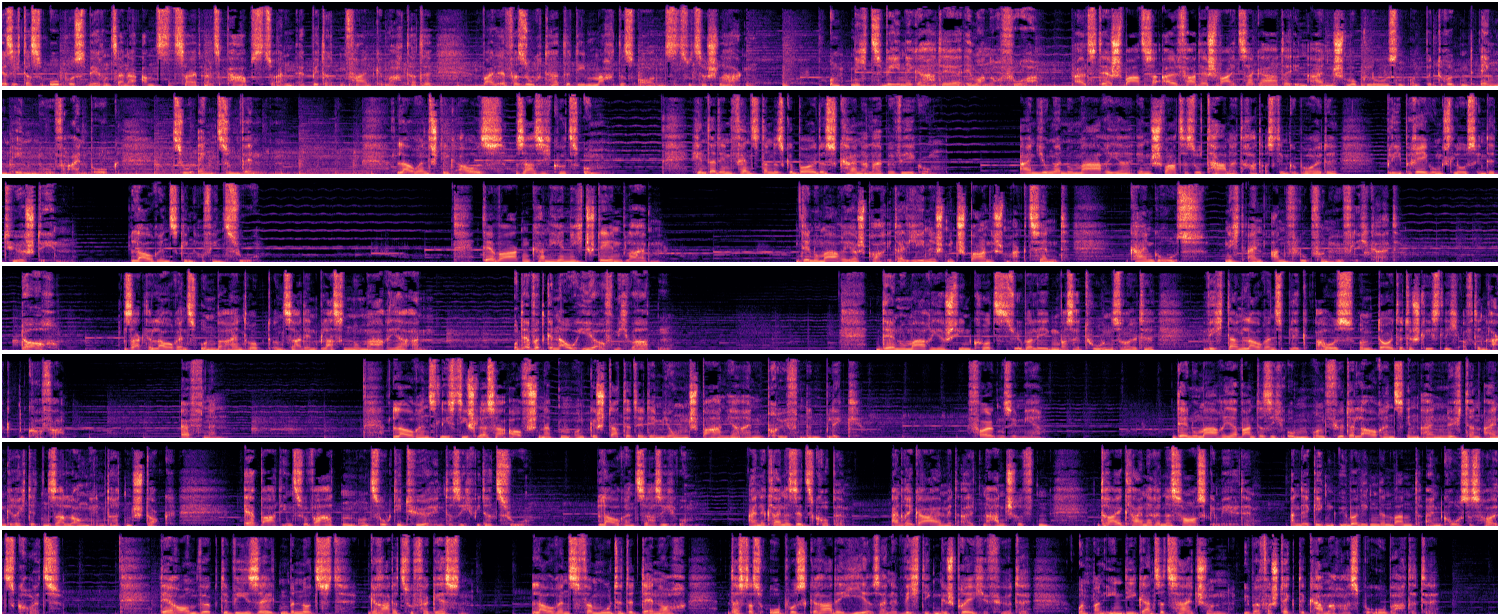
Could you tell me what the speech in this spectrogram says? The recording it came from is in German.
der sich das Opus während seiner Amtszeit als Papst zu einem erbitterten Feind gemacht hatte, weil er versucht hatte, die Macht des Ordens zu zerschlagen. Und nichts weniger hatte er immer noch vor, als der schwarze Alpha der Schweizer Garde in einen schmucklosen und bedrückend engen Innenhof einbog, zu eng zum Wenden. Laurenz stieg aus, sah sich kurz um. Hinter den Fenstern des Gebäudes keinerlei Bewegung. Ein junger Numarier in schwarzer Soutane trat aus dem Gebäude, blieb regungslos in der Tür stehen. Laurenz ging auf ihn zu. Der Wagen kann hier nicht stehen bleiben. Der Numarier sprach Italienisch mit spanischem Akzent. Kein Gruß, nicht ein Anflug von Höflichkeit. Doch, sagte Laurenz unbeeindruckt und sah den blassen Numarier an. Und er wird genau hier auf mich warten. Der Numarier schien kurz zu überlegen, was er tun sollte, wich dann Laurenz Blick aus und deutete schließlich auf den Aktenkoffer. Öffnen. Laurenz ließ die Schlösser aufschnappen und gestattete dem jungen Spanier einen prüfenden Blick. Folgen Sie mir. Der Numarier wandte sich um und führte Laurenz in einen nüchtern eingerichteten Salon im dritten Stock. Er bat ihn zu warten und zog die Tür hinter sich wieder zu. Laurenz sah sich um. Eine kleine Sitzgruppe, ein Regal mit alten Handschriften, drei kleine Renaissance-Gemälde, an der gegenüberliegenden Wand ein großes Holzkreuz. Der Raum wirkte wie selten benutzt, geradezu vergessen. Laurenz vermutete dennoch, dass das Opus gerade hier seine wichtigen Gespräche führte und man ihn die ganze Zeit schon über versteckte Kameras beobachtete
